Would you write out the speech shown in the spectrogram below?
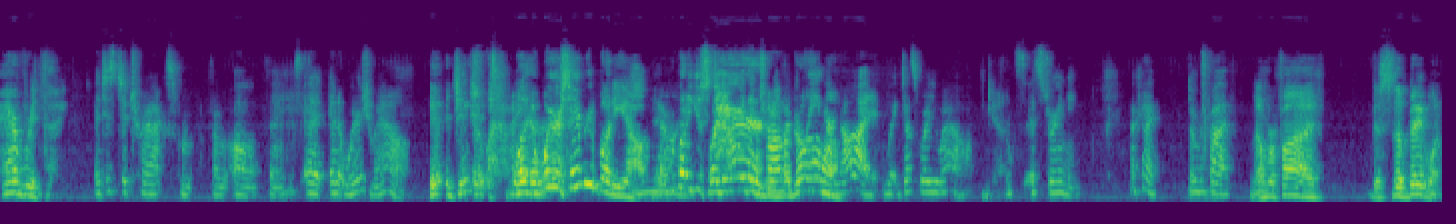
everything. It just detracts from from all things, and, and it wears you out. It, it, you well, it wears everybody out. On. Everybody gets whether tired you're the the queen drama. or not. It, it does wear you out. Yeah. It's it's draining. Okay, number five. Number five, this is a big one.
